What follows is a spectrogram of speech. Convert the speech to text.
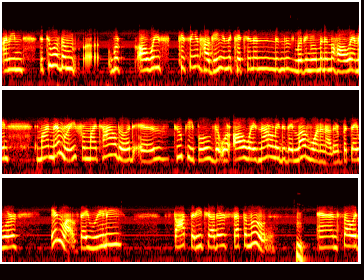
I mean, the two of them uh, were always kissing and hugging in the kitchen and in the living room and in the hallway. I mean, my memory from my childhood is two people that were always not only did they love one another, but they were in love. They really thought that each other set the moon. And so it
